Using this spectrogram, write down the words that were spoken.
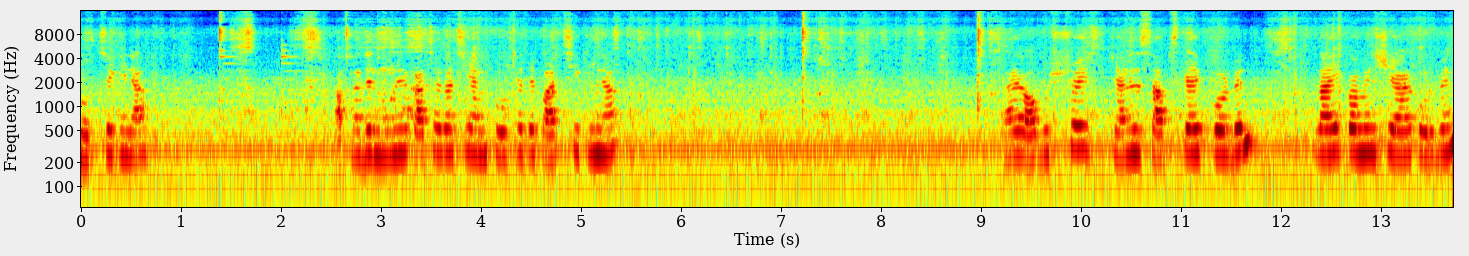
হচ্ছে কি না আপনাদের মনের কাছাকাছি আমি পৌঁছাতে পারছি কি না আর অবশ্যই চ্যানেল সাবস্ক্রাইব করবেন লাইক কমেন্ট শেয়ার করবেন।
